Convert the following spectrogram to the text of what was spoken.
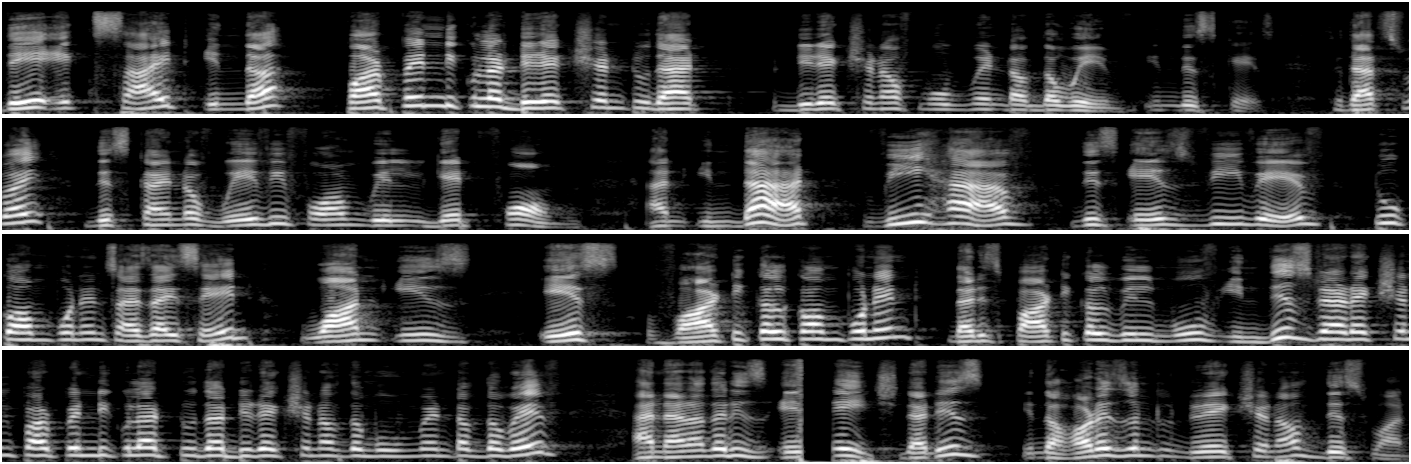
they excite in the perpendicular direction to that direction of movement of the wave in this case. So, that is why this kind of wavy form will get formed and in that we have this SV wave two components as I said one is S vertical component that is particle will move in this direction perpendicular to the direction of the movement of the wave and another is H that is in the horizontal direction of this one.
